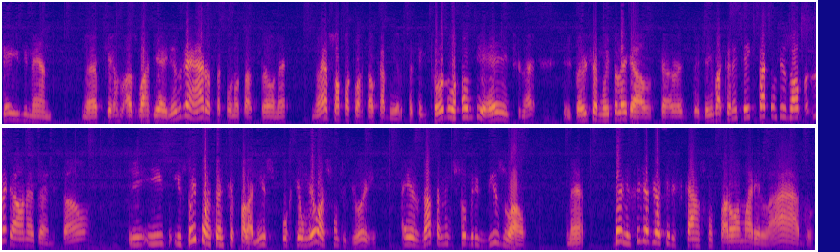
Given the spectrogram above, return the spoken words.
caveman, né? Porque as barbearias ganharam essa conotação, né? Não é só para cortar o cabelo, você tem todo o ambiente, né? Então isso é muito legal, cara, é bem bacana e tem que estar com um visual legal, né, Dani? Então, e, e- e foi importante você falar nisso, porque o meu assunto de hoje é exatamente sobre visual, né? Dani, você já viu aqueles carros com farol amarelado,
